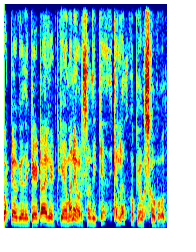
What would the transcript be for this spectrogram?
ಬಟ್ಟೆ ಒಗೆಯೋದಕ್ಕೆ ಟಾಯ್ಲೆಟ್ಗೆ ಮನೆ ಒರೆಸೋದಕ್ಕೆ ಅದಕ್ಕೆಲ್ಲ ಅದಕ್ಕೆ ಉಪಯೋಗಿಸ್ಕೋಬಹುದು.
